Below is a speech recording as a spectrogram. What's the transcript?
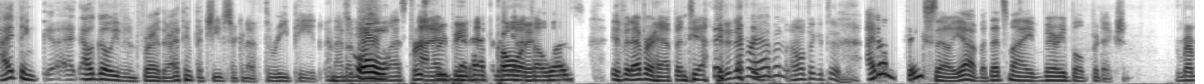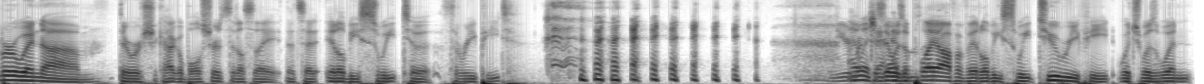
I think uh, I'll go even further. I think the Chiefs are going to three-peat, and I don't know Oh, the last first time three-peat. that happened in Calling NFL was if it ever happened. Yeah, Did it ever happen? I don't think it did. I don't think so. Yeah, but that's my very bold prediction. Remember when um, there were Chicago Bull shirts that'll say that said "It'll be sweet to three Pete." I wish I because it was a had one of playoff of "It'll be sweet to repeat," which was when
